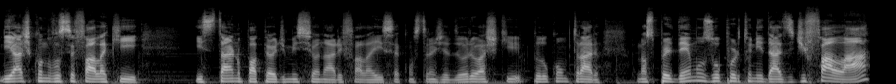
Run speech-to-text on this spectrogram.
E acho que quando você fala que estar no papel de missionário e falar isso é constrangedor, eu acho que, pelo contrário, nós perdemos oportunidades de falar.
